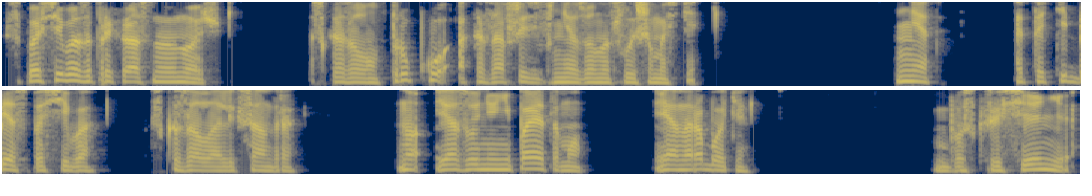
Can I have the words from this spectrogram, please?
«Спасибо за прекрасную ночь», — сказал он в трубку, оказавшись вне зоны слышимости. «Нет, это тебе спасибо», — сказала Александра. «Но я звоню не поэтому. Я на работе». «Воскресенье?»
